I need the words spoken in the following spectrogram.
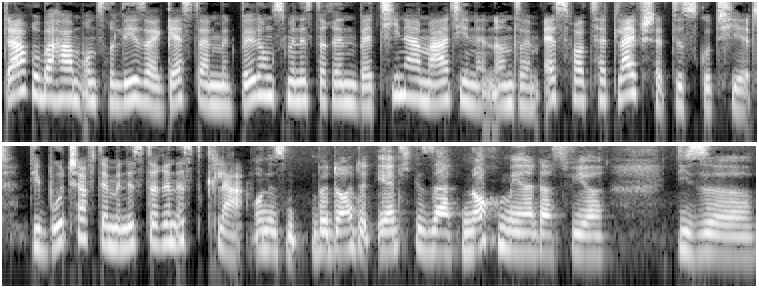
Darüber haben unsere Leser gestern mit Bildungsministerin Bettina Martin in unserem SVZ Live-Chat diskutiert. Die Botschaft der Ministerin ist klar. Und es bedeutet ehrlich gesagt noch mehr, dass wir diese,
